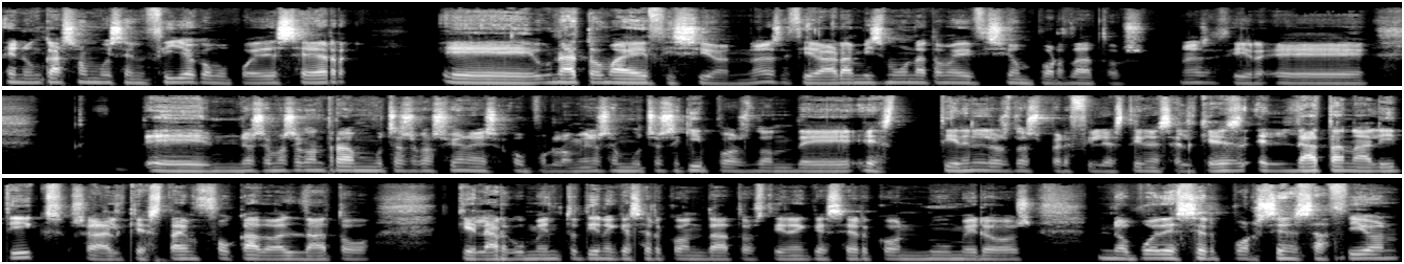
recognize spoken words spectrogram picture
en un caso muy sencillo como puede ser eh, una toma de decisión, ¿no? Es decir, ahora mismo una toma de decisión por datos, ¿no? Es decir, eh, eh, nos hemos encontrado en muchas ocasiones, o por lo menos en muchos equipos, donde tienen los dos perfiles. Tienes el que es el data analytics, o sea, el que está enfocado al dato, que el argumento tiene que ser con datos, tiene que ser con números, no puede ser por sensación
